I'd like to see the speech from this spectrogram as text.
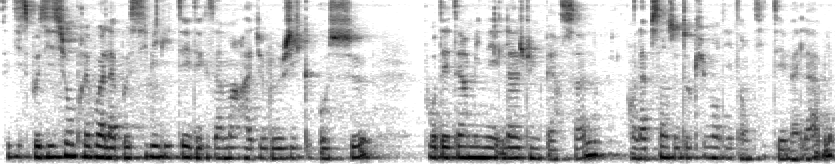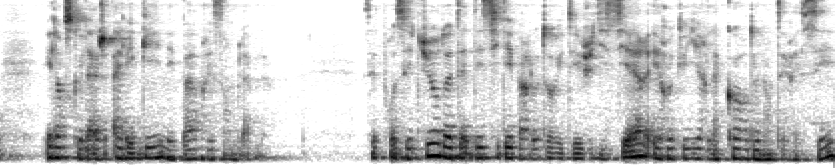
Ces dispositions prévoient la possibilité d'examen radiologique osseux pour déterminer l'âge d'une personne en l'absence de documents d'identité valables et lorsque l'âge allégué n'est pas vraisemblable. Cette procédure doit être décidée par l'autorité judiciaire et recueillir l'accord de l'intéressé.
